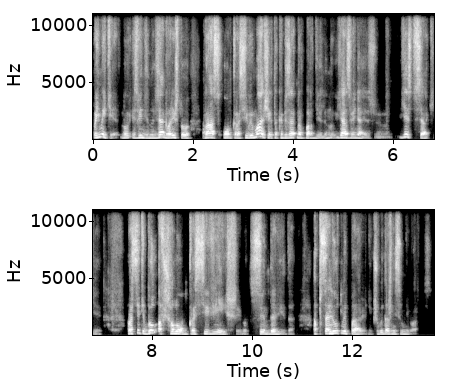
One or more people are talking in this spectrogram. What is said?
Поймите, ну, извините, ну, нельзя говорить, что раз он красивый мальчик, так обязательно в борделе. Ну, я извиняюсь, есть всякие. Простите, был Авшалом, красивейший, вот сын Давида абсолютный праведник, чтобы вы даже не сомневались.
